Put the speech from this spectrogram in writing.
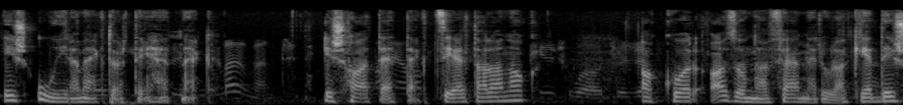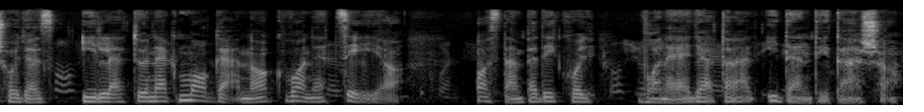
és újra megtörténhetnek. És ha a tettek céltalanok, akkor azonnal felmerül a kérdés, hogy az illetőnek magának van-e célja, aztán pedig, hogy van-e egyáltalán identitása.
